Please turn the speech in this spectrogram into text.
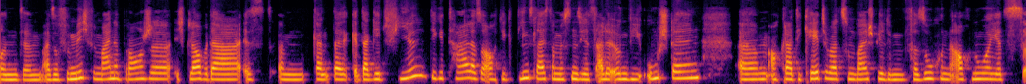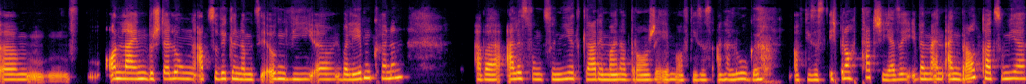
Und ähm, also für mich, für meine Branche, ich glaube, da ist, ähm, da, da geht viel digital. Also auch die Dienstleister müssen sich jetzt alle irgendwie umstellen. Ähm, auch gerade die Caterer zum Beispiel, die versuchen auch nur jetzt ähm, Online-Bestellungen abzuwickeln, damit sie irgendwie äh, überleben können. Aber alles funktioniert gerade in meiner Branche eben auf dieses Analoge, auf dieses, ich bin auch touchy. Also wenn ein, ein Brautpaar zu mir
